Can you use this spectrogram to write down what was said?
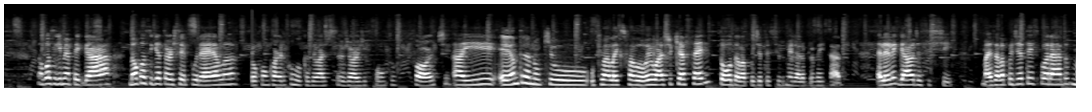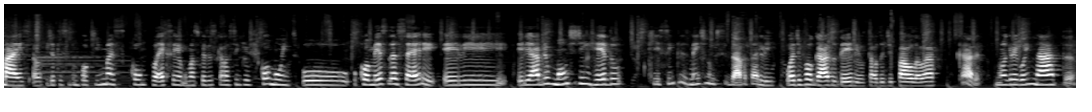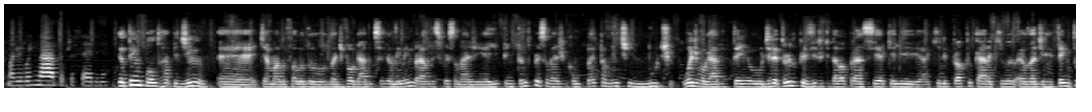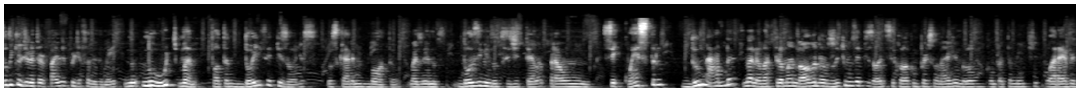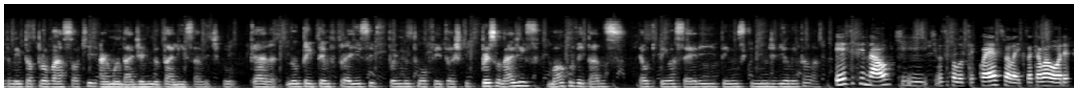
não consegui me apegar, não conseguia torcer por ela. Eu concordo com o Lucas, eu acho o seu Jorge ponto forte. Aí entra no que o, o que o Alex falou, eu acho que a série toda ela podia ter sido melhor aproveitada. Ela é legal de assistir, mas ela podia ter explorado mais, ela podia ter sido um pouquinho mais complexa em algumas coisas que ela simplificou muito. O, o começo da série, ele, ele abre um monte de enredo que simplesmente não precisava estar ali. O advogado dele, o tal do de Paula lá, cara, não agregou em nada, não agregou em nada pra série, né? Eu tenho um ponto rapidinho, é, que a Malu falou do, do advogado, que você viu, eu nem lembrava desse personagem aí. Tem tanto personagem completamente inútil. O advogado tem o diretor do presídio que dava pra ser aquele, aquele próprio cara que é usado de refém. Tudo que o diretor faz, ele podia fazer também. No, no último, mano, faltando dois episódios, os caras botam mais ou menos 12 minutos de tela pra um sequestro do nada, mano, é uma trama nova nos últimos episódios. Você coloca um personagem novo, completamente whatever também, pra provar só que a Irmandade ainda tá ali, sabe? Tipo, cara, não tem tempo pra isso e foi muito mal feito. Eu acho que personagens mal aproveitados é o que tem na série e tem uns que não deviam nem estar lá. Esse final que, que você falou do sequestro, Alex, aquela hora.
